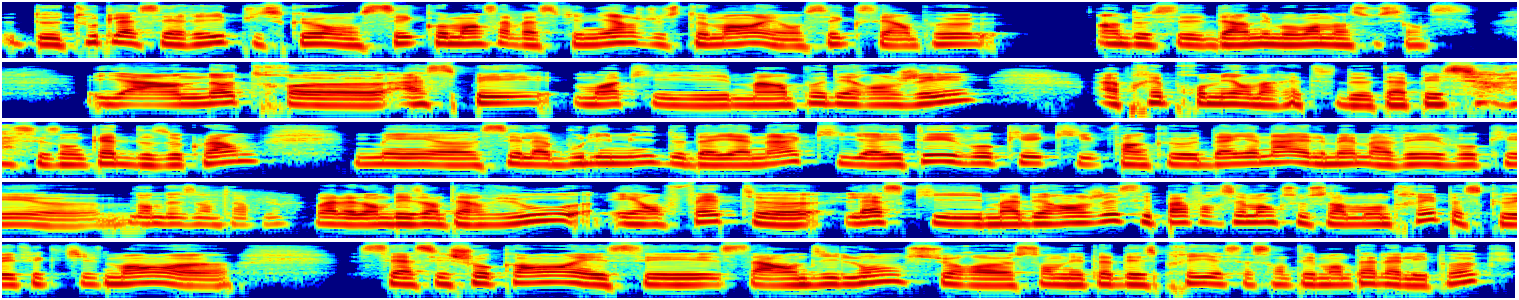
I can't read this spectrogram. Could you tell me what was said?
de toute la série puisqu'on sait comment ça va se finir justement et on sait que c'est un peu un de ses derniers moments d'insouciance. Il y a un autre euh, aspect, moi, qui m'a un peu dérangé. Après, promis, on arrête de taper sur la saison 4 de The Crown. Mais euh, c'est la boulimie de Diana qui a été évoquée, qui, enfin, que Diana elle-même avait évoqué. Euh, dans des interviews. Voilà, dans des interviews. Et en fait, là, ce qui m'a dérangé, c'est pas forcément que ce soit montré, parce que effectivement, c'est assez choquant et c'est, ça en dit long sur son état d'esprit et sa santé mentale à l'époque.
